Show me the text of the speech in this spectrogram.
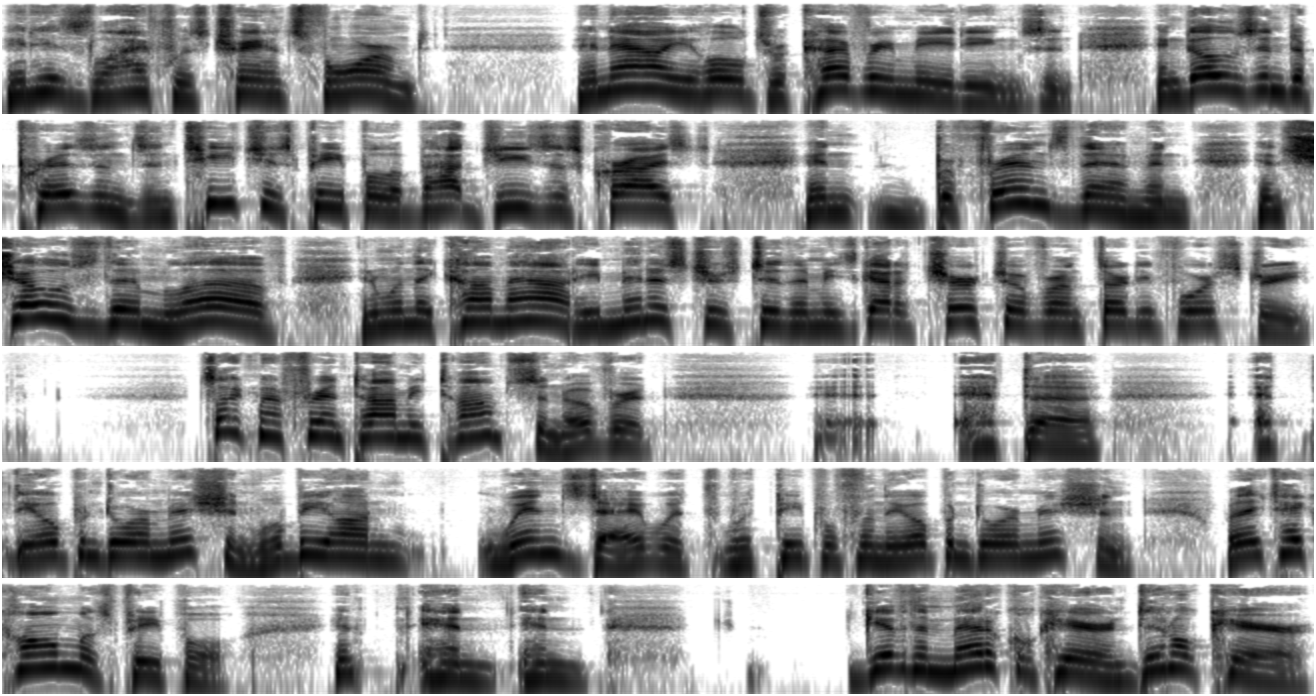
and his life was transformed. And now he holds recovery meetings and, and goes into prisons and teaches people about Jesus Christ and befriends them and, and shows them love. And when they come out, he ministers to them. He's got a church over on 34th Street. It's like my friend Tommy Thompson over at at the at the Open Door Mission. We'll be on Wednesday with, with people from the Open Door Mission, where they take homeless people and and and give them medical care and dental care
